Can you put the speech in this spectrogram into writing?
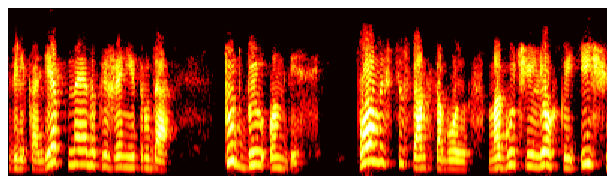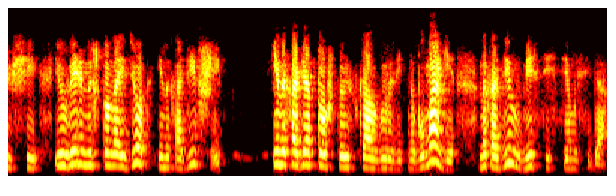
Великолепное напряжение труда. Тут был он весь. Полностью сам собою, могучий, легкий, ищущий и уверенный, что найдет, и находивший. И, находя то, что искал выразить на бумаге, находил вместе с тем и себя.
